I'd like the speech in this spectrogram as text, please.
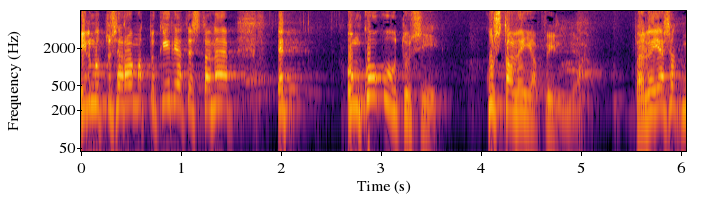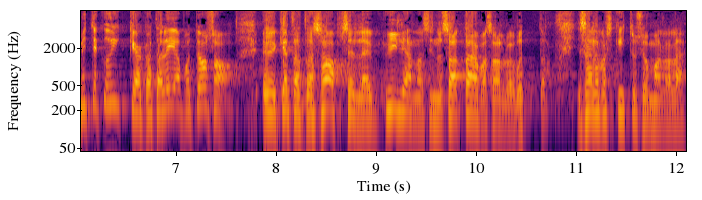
ilmutuse raamatu kirjades ta näeb, et on kogudusi, kus ta leiab vilja ta ei leia sealt mitte kõiki, aga ta leiab osa, eh, keda ta saab selle viljana sinna taevasalve võtta ja sellepärast kiitus Jumalale.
